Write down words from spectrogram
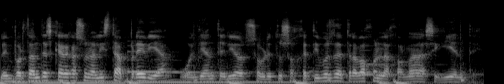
Lo importante es que hagas una lista previa o el día anterior sobre tus objetivos de trabajo en la jornada siguiente.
